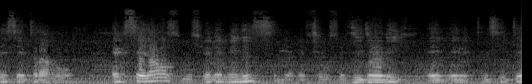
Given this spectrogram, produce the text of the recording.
de ces travaux. Excellence, Monsieur le ministre des Ressources hydrauliques et électricité,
